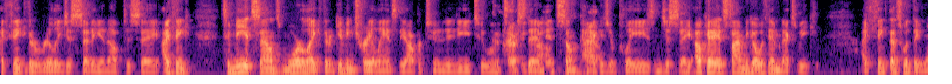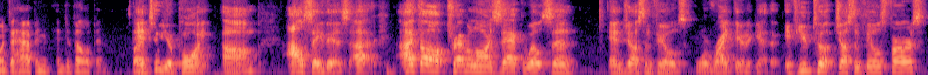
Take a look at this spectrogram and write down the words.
I think they're really just setting it up to say. I think to me it sounds more like they're giving Trey Lance the opportunity to impress them in some package yeah. of plays and just say, okay, it's time to go with him next week. I think that's what they want to happen and develop him. But, and to your point, um, I'll say this: I, I thought Trevor Lawrence, Zach Wilson, and Justin Fields were right there together. If you took Justin Fields first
